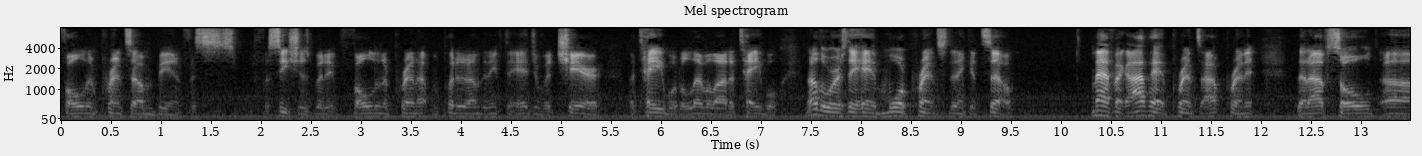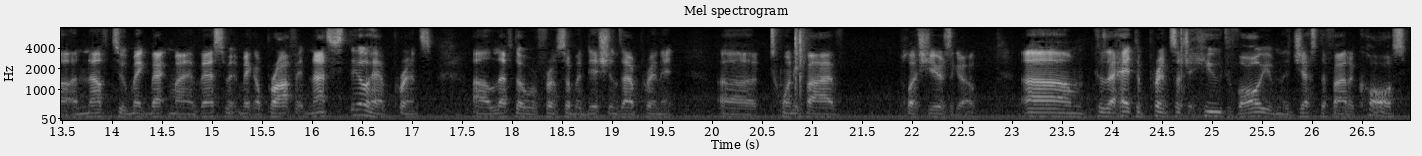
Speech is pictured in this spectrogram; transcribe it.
folding prints up and being facetious, but it folding a print up and put it underneath the edge of a chair, a table to level out a table. In other words, they had more prints than they could sell. Matter of fact, I've had prints I've printed that I've sold uh, enough to make back my investment, make a profit, and I still have prints uh, left over from some editions I printed uh, 25 plus years ago because um, I had to print such a huge volume to justify the cost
